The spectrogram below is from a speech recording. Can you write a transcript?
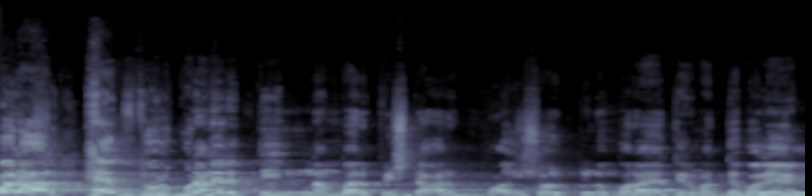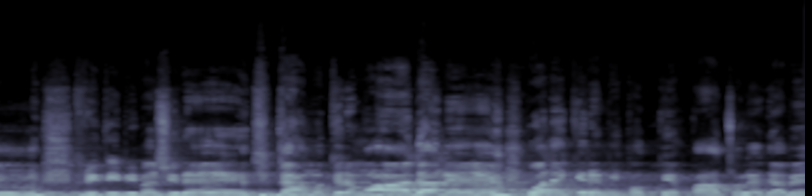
ভাড়ার হেফজুল কোরআনের তিন নম্বর পৃষ্ঠার পঁয়ষট্টি নম্বর আয়াতের মধ্যে বলেন, পৃথিবীবাসীরে কামতের ময়দানে অনেকের বিপক্ষে পা চলে যাবে,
